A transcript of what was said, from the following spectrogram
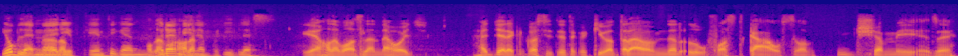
Jobb lenne hanem, egyébként, igen. Hanem, Remélem, hanem, hogy így lesz. Igen, hanem az lenne, hogy hát gyerekek, azt hittétek, hogy ki van találva minden lófaszt, káosz van. Semmi ezért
